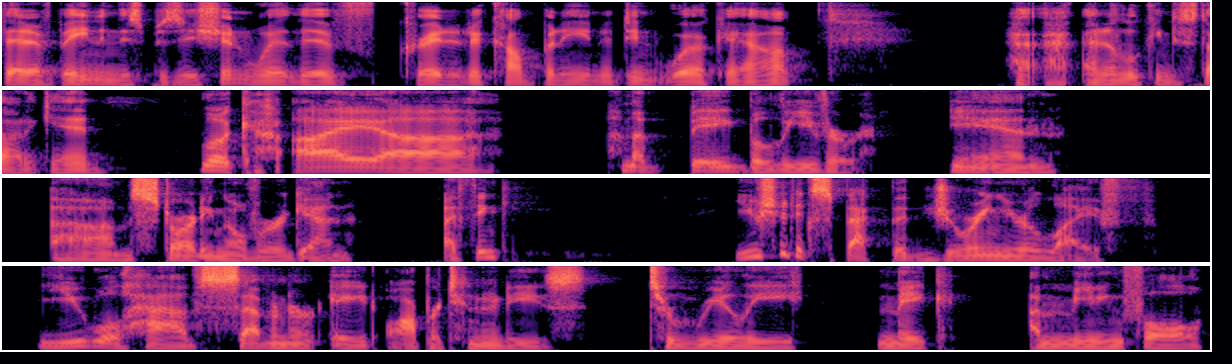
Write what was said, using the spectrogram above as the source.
that have been in this position where they've created a company and it didn't work out and are looking to start again? Look, I uh, I'm a big believer in um, starting over again. I think you should expect that during your life, you will have seven or eight opportunities to really make a meaningful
